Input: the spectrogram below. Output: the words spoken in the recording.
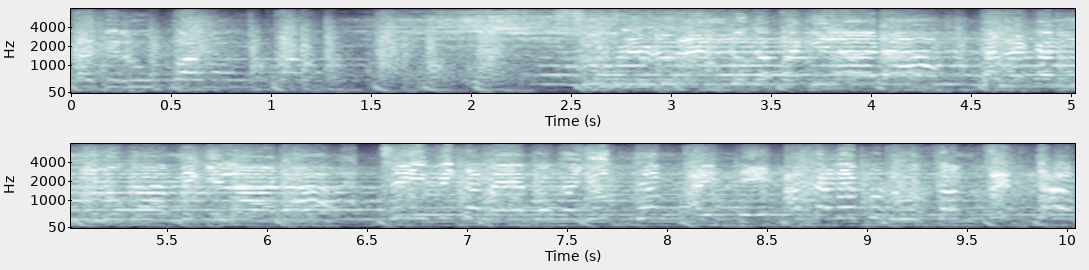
ప్రతిరూపం. సూర్యుడు రెండుగా పగిలాడా తన కన్నులుగా మిగిలాడా? జీవితమే ఒక యుద్ధం అయితే అతడెప్పుడు సంసిద్ధం?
